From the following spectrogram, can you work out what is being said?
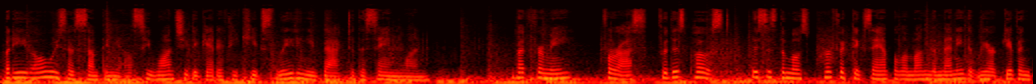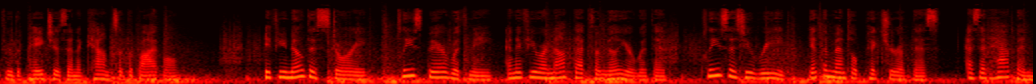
but He always has something else He wants you to get if He keeps leading you back to the same one. But for me, for us, for this post, this is the most perfect example among the many that we are given through the pages and accounts of the Bible. If you know this story, please bear with me, and if you are not that familiar with it, please as you read, get the mental picture of this, as it happened,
